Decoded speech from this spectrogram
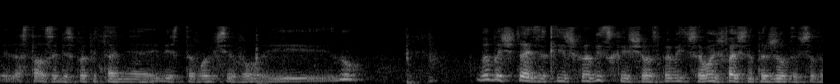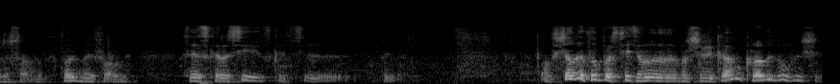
И остался без пропитания, и без того, и всего. И, ну, вы бы читаете книжку Рабицкого еще раз, поймите, что он фактически пережил это все хорошо, в той или иной форме. Советской России, так сказать, э, он все готов простить большевикам, кроме двух вещей.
